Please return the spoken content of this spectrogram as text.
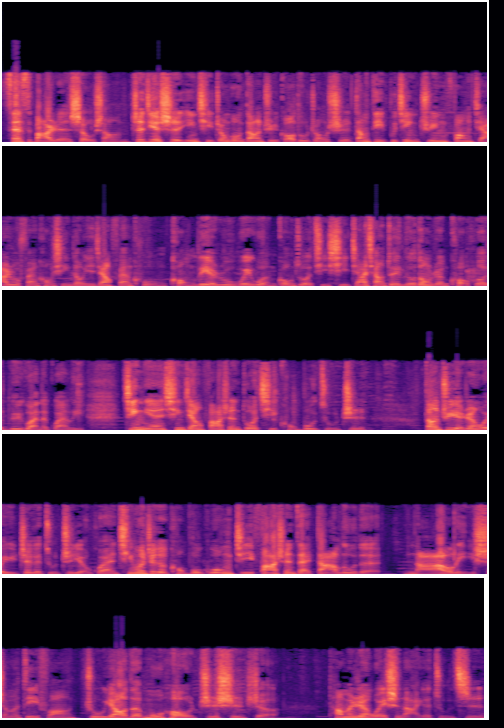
三十八人受伤。这件事引起中共当局高度重视，当地不仅军方加入反恐行动，也将反恐恐列入维稳工作体系，加强对流动人口和旅馆的管理。近年新疆发生多起恐怖组织，当局也认为与这个组织有关。请问这个恐怖攻击发生在大陆的哪里？什么地方？主要的幕后指使者，他们认为是哪一个组织？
